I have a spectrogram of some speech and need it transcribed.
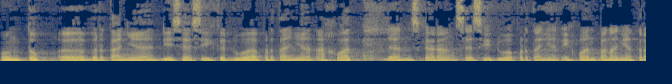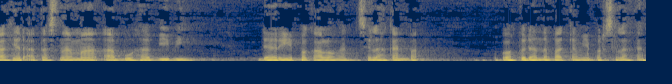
untuk e, bertanya di sesi kedua pertanyaan akhwat dan sekarang sesi dua pertanyaan ikhwan penanya terakhir atas nama Abu Habibi dari Pekalongan. Silahkan Pak. Waktu dan tempat kami persilahkan.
